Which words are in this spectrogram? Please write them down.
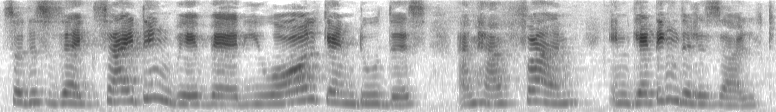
so this is an exciting way where you all can do this and have fun in getting the result.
